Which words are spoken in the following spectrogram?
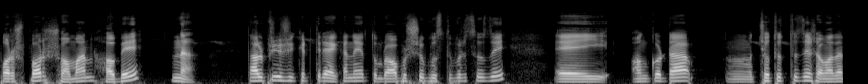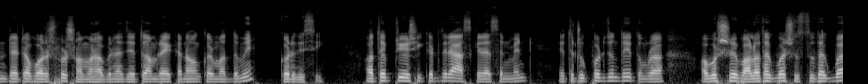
পরস্পর সমান হবে না। তাহলে প্রিয় শিক্ষার্থীরা, এখানে তোমরা অবশ্যই বুঝতে পেরেছ যে এই অঙ্কটা চতুর্থ যে সমাধানটা, এটা পরস্পর সমান হবে না, যেহেতু আমরা এখানে অঙ্কের মাধ্যমে করে দিছি। অতএব প্রিয় শিক্ষার্থীরা, আজকের অ্যাসাইনমেন্ট এতটুকু পর্যন্তই। তোমরা অবশ্যই ভালো থাকবা, সুস্থ থাকবা।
